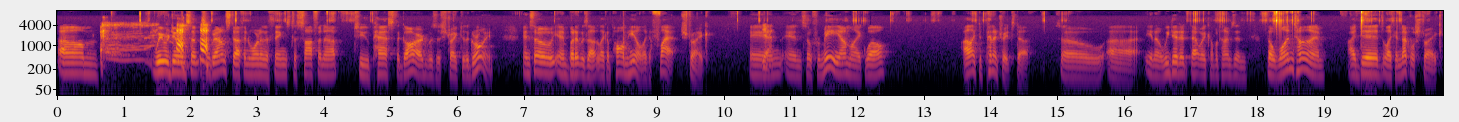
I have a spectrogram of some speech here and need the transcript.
um, we were doing some, some ground stuff, and one of the things to soften up to pass the guard was a strike to the groin, and so and but it was a, like a palm heel, like a flat strike, and yeah. and so for me, I'm like, well, I like to penetrate stuff. So uh, you know, we did it that way a couple times, and the one time I did like a knuckle strike,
